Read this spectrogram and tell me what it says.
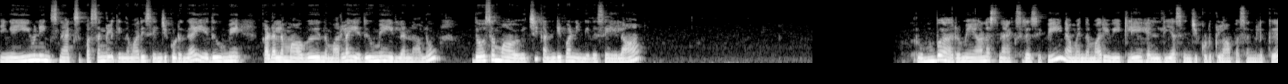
நீங்கள் ஈவினிங் ஸ்நாக்ஸ் பசங்களுக்கு இந்த மாதிரி செஞ்சு கொடுங்க. எதுவுமே கடலை மாவு இந்த மாதிரிலாம் எதுவுமே இல்லைன்னாலும் தோசை மாவை வச்சு கண்டிப்பாக நீங்கள் இதை செய்யலாம். ரொம்ப அருமையான ஸ்நாக்ஸ் ரெசிபி. நம்ம இந்த மாதிரி வீட்லேயே ஹெல்த்தியாக செஞ்சு கொடுக்கலாம் பசங்களுக்கு.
